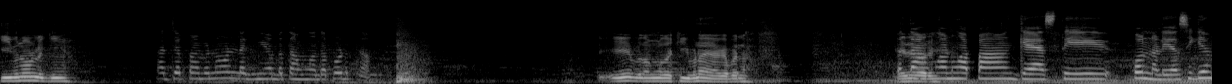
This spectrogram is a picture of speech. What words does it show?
ਕੀ ਬਣਾਉਣ ਲੱਗੀ ਆ? ਅੱਜ ਆਪਾਂ ਬਣਾਉਣ ਲੱਗੀਆਂ ਬਤਾਊਆਂ ਦਾ ਭੁੜਤਾ ਤੇ ਇਹ ਬਤਾਉਂ ਦਾ ਕੀ ਬਣਾਇਆ ਹੈਗਾ ਪਹਿਲਾਂ? ਇਹਦੇ ਬਾਰੇ। ਬਤਾਊਆਂ ਨੂੰ ਆਪਾਂ ਗੈਸ ਤੇ ਭੁੰਨ ਲਿਆ ਸੀਗਾ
